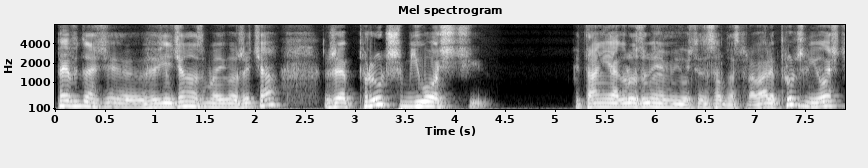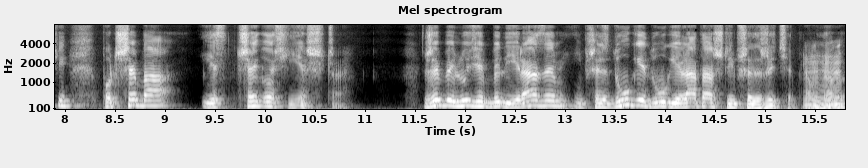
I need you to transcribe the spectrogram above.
pewność e, wywiedzioną z mojego życia, że prócz miłości, pytanie jak rozumiem miłość, to jest osobna sprawa, ale prócz miłości potrzeba jest czegoś jeszcze. Żeby ludzie byli razem i przez długie, długie lata szli przez życie. Prawda? Mhm.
